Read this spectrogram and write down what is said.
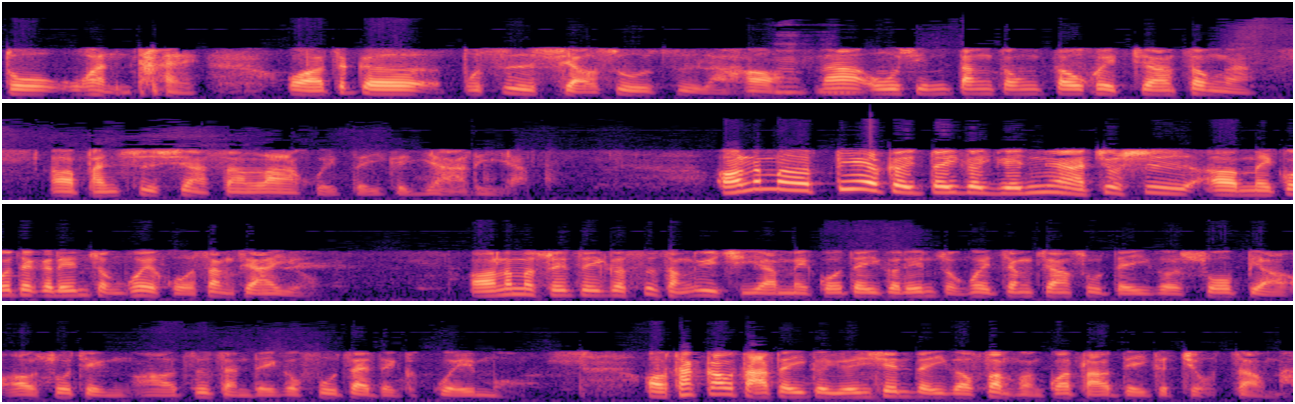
多万台，哇，这个不是小数字了哈，那无形当中都会加重啊啊盘势下杀拉回的一个压力啊。哦，那么第二个的一个原因啊，就是呃美国这个联总会火上加油。哦，那么随着一个市场预期啊，美国的一个联总会将加速的一个缩表啊，缩减啊资产的一个负债的一个规模。哦，它高达的一个原先的一个放款高达的一个九兆嘛，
